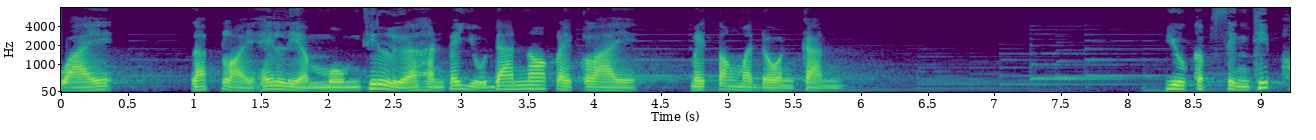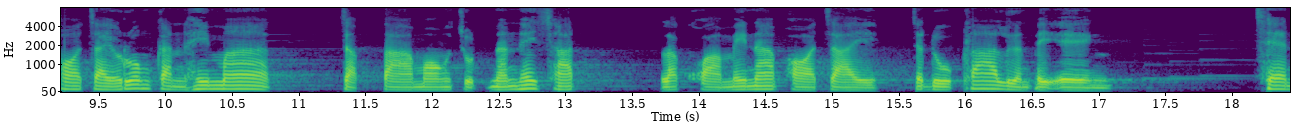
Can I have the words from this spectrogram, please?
ไว้ และปล่อยให้เหลี่ยมมุมที่เหลือหันไปอยู่ด้านนอกไกลๆ ไม่ต้องมาโดนกัน อยู่กับสิ่งที่พอใจร่วมกันให้มาก จับตามองจุดนั้นให้ชัด และความไม่น่าพอใจจะดูคล้าเลือนไปเอง เช่น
